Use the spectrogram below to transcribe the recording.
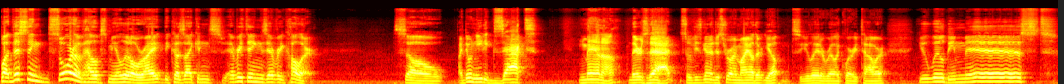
But this thing sort of helps me a little, right? Because I can everything's every color. So, I don't need exact mana. There's that. So if he's going to destroy my other... Yep. See you later, Reliquary Tower. You will be missed.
